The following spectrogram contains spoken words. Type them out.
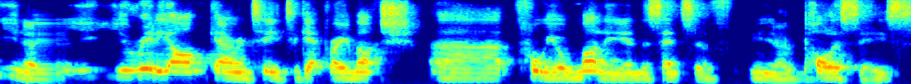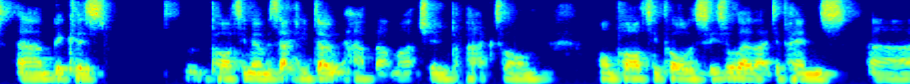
you know you, you, really aren't guaranteed to get very much uh, for your money in the sense of you know policies um, because party members actually don't have that much impact on on party policies, although that depends uh,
